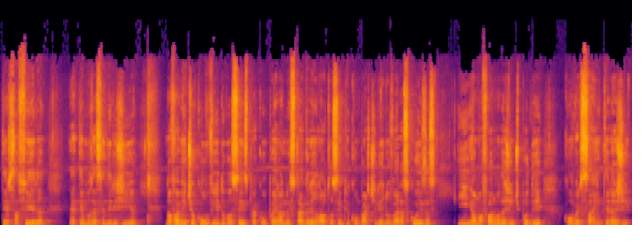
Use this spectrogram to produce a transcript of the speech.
Terça-feira né, temos essa energia. Novamente eu convido vocês para acompanhar no Instagram, lá eu estou sempre compartilhando várias coisas e é uma forma da gente poder conversar e interagir.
